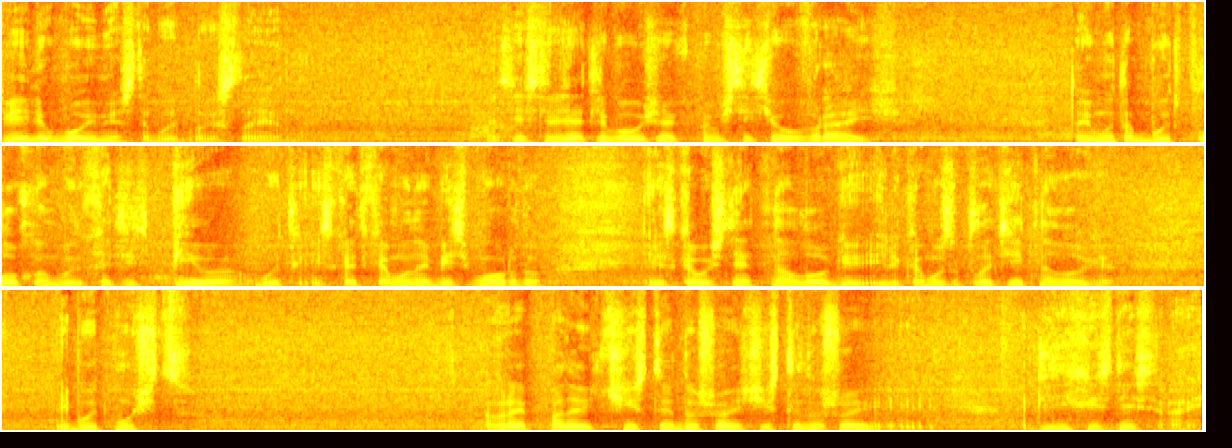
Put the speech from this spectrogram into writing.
тебе любое место будет благословенно. Если взять любого человека, поместить его в рай, то ему там будет плохо, он будет хотеть пива, будет искать, кому набить морду, или с кого снять налоги, или кому заплатить налоги, и будет мучиться. В рай попадают чистой душой, и чистой душой для них и здесь рай.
